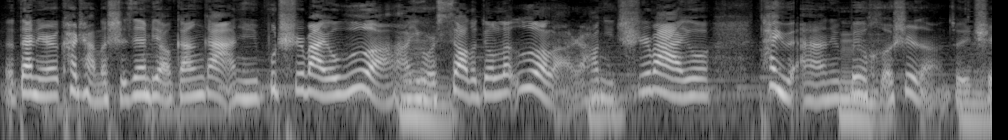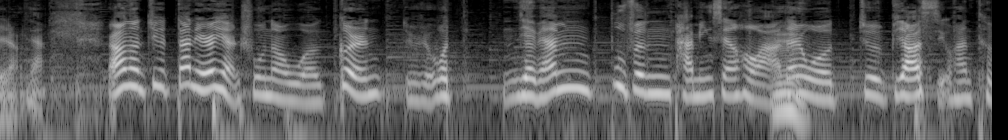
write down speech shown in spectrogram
呃单立人看场的时间比较尴尬，你不吃吧又饿啊，嗯一会儿笑的就饿了，然后你吃吧又太远，就没有合适的，所以吃这两家。然后呢，这个丹尼尔演出呢，我个人就是我。演员不分排名先后啊，嗯。但是我就比较喜欢特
